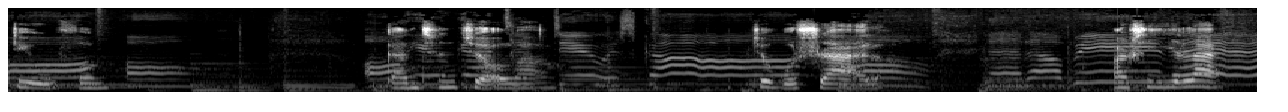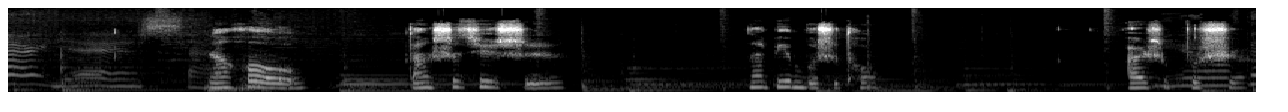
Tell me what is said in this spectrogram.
第五封。感情久了就不是爱了而是依赖。然后当失去时那并不是痛而是不舍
